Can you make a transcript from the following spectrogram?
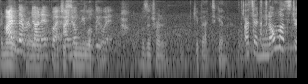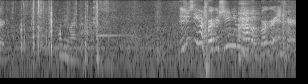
I know, I've never Kylie. done it, but I know people look do it. I wasn't trying to get back together. I said no mustard. I'll be right back. Did you see her burger? She didn't even have a burger in her,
